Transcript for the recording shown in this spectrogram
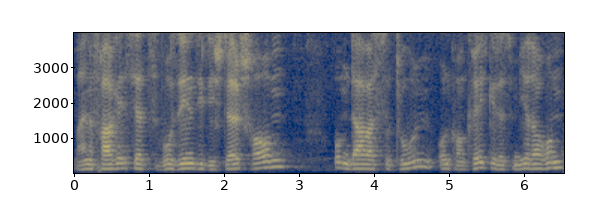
Meine Frage ist jetzt, wo sehen Sie die Stellschrauben, um da was zu tun? Und konkret geht es mir darum,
